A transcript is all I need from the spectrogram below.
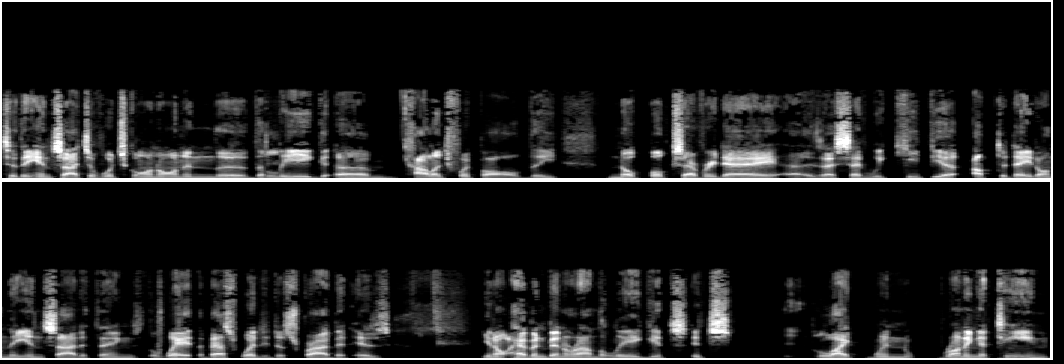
to the insights of what's going on in the, the league, um, college football, the notebooks every day. Uh, as I said, we keep you up to date on the inside of things. The way, the best way to describe it is, you know, having been around the league, it's, it's, like when running a team,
